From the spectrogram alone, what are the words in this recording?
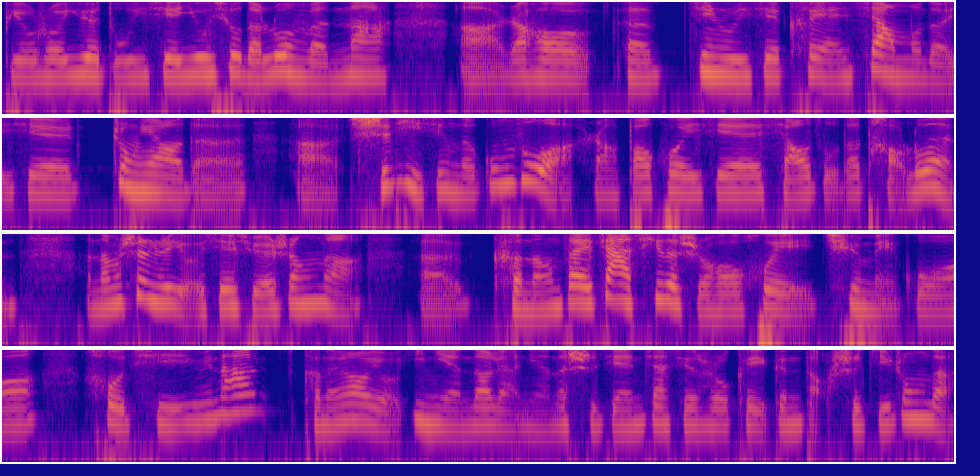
比如说阅读一些优秀的论文呐，啊，然后呃进入一些科研项目的一些重要的呃实体性的工作，然后包括一些小组的讨论。那么甚至有一些学生呢，呃，可能在假期的时候会去美国后期，因为他可能要有一年到两年的时间，假期的时候可以跟导师集中的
